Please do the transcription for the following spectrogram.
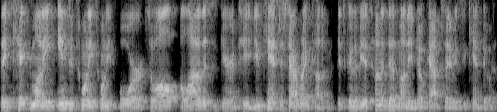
They kicked money into 2024. So all a lot of this is guaranteed. You can't just outright cut him. It's going to be a ton of dead money, no cap savings. You can't do it.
